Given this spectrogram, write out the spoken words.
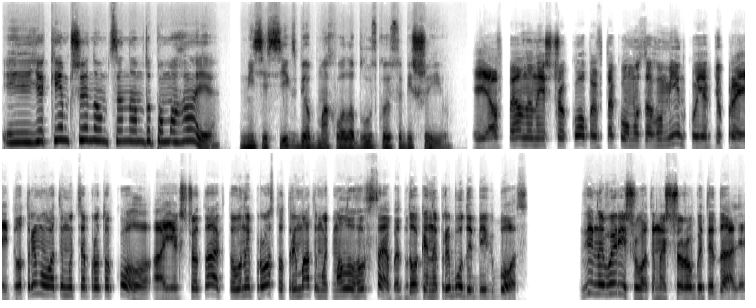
І яким чином це нам допомагає? Місіс Сіксбі обмахувала блузкою собі шию. Я впевнений, що копи в такому загумінку, як Дюпрей, дотримуватимуться протоколу, а якщо так, то вони просто триматимуть малого в себе, доки не прибуде Біг Бос. Він не вирішуватиме, що робити далі.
